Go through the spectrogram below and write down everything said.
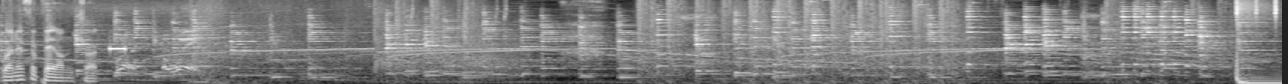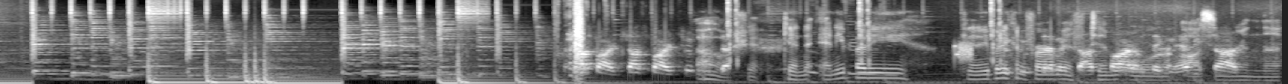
Going in for pit on the truck. Away. Shots fired, shots fired, two Oh shit. Can anybody can anybody confirm if Tim or taking Austin are in the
